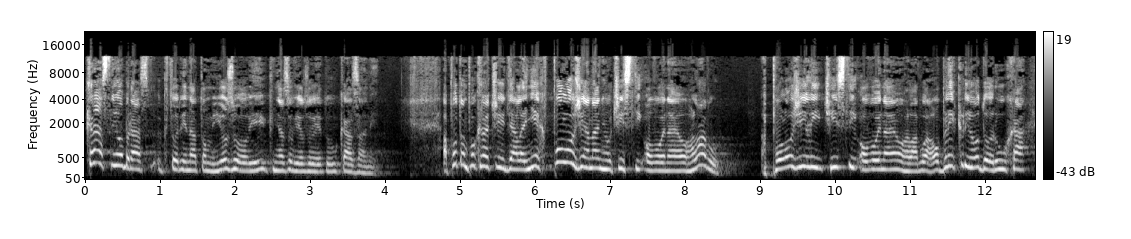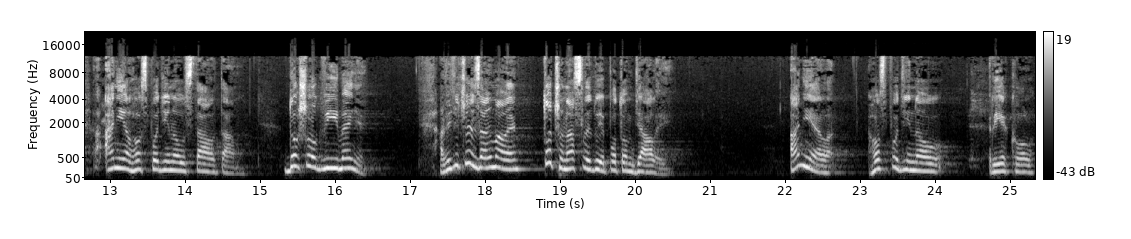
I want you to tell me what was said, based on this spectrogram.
Krásny obraz, ktorý na tom Jozuovi, kniazovi Jozuovi je tu ukázaný. A potom pokračuje ďalej, nech položia na ňo čistý ovoj na jeho hlavu. A položili čistý ovoj na jeho hlavu a obliekli ho do rúcha a aniel hospodinov stál tam. Došlo k výmene. A viete, čo je zaujímavé? To, čo nasleduje potom ďalej. Aniel hospodinov riekol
